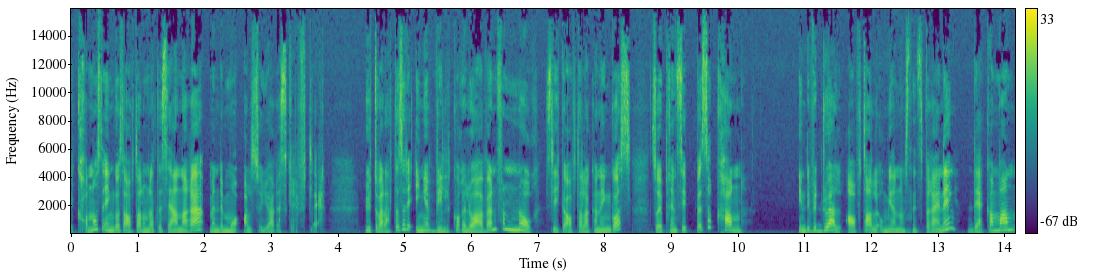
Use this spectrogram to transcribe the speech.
Det kan også inngås avtale om dette senere, men det må altså gjøres skriftlig. Utover dette så er det ingen vilkår i loven for når slike avtaler kan inngås, så i prinsippet så kan individuell avtale om gjennomsnittsberegning, det kan man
